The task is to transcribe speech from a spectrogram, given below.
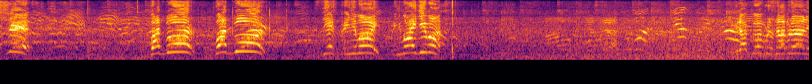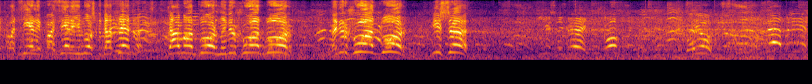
дыши! Подбор! Подбор! Здесь принимай! Принимай, Дима! Игроков разобрали, подсели, посели немножко до центра. Там отбор, наверху отбор! Наверху отбор! Миша! Миша, играй! Гоп! Даем! Сюда, ближе!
